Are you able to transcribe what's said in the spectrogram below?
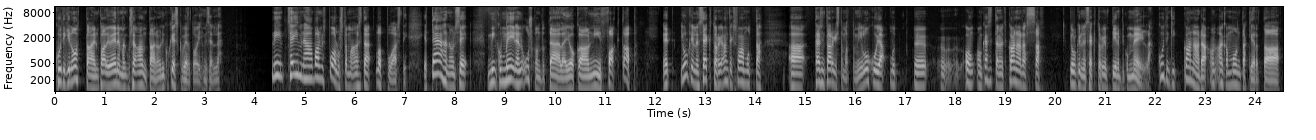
kuitenkin ottaen paljon enemmän kuin se antaa, no niin kuin keskivertoihmiselle, niin se ihminen on valmis puolustamaan sitä loppuun asti. Ja tämähän on se niin kuin meidän uskonto täällä, joka on niin fucked up, että julkinen sektori, anteeksi vaan, mutta äh, täysin tarkistamattomia lukuja, mutta on, on käsittänyt, että Kanadassa julkinen sektori on pienempi kuin meillä. Kuitenkin Kanada on aika monta kertaa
